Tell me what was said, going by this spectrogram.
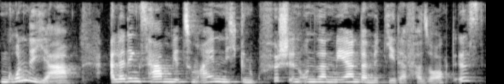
Im Grunde ja. Allerdings haben wir zum einen nicht genug Fisch in unseren Meeren, damit jeder versorgt ist.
